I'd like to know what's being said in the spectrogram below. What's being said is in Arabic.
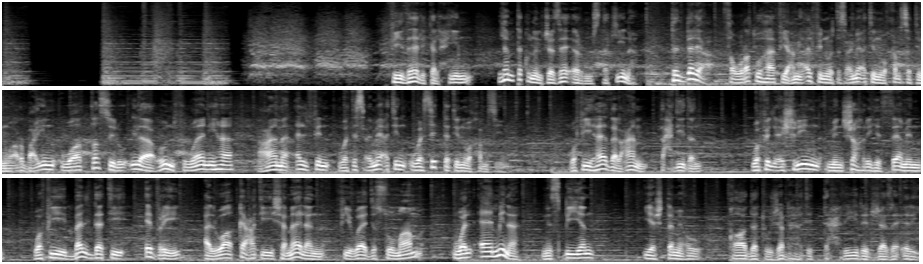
في ذلك الحين لم تكن الجزائر مستكينة. تندلع ثورتها في عام 1945 وتصل إلى عنفوانها عام 1956 وفي هذا العام تحديدا وفي العشرين من شهره الثامن وفي بلدة إفري الواقعة شمالا في وادي الصومام والآمنة نسبيا يجتمع قادة جبهة التحرير الجزائري.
